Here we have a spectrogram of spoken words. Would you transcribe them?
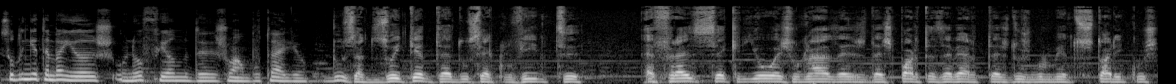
Sublinha também hoje o novo filme de João Botelho. Nos anos 80 do século XX, a França criou as Jornadas das Portas Abertas dos Monumentos Históricos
